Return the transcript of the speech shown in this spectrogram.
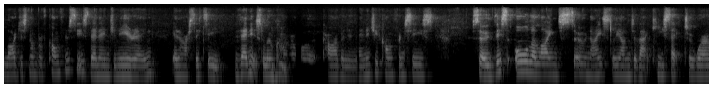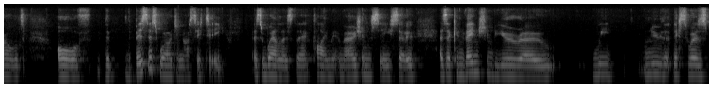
largest number of conferences, then engineering in our city, then it's low mm-hmm. carbon and energy conferences. So this all aligns so nicely under that key sector world of the, the business world in our city as well as the climate emergency. So, as a convention bureau, we knew that this was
